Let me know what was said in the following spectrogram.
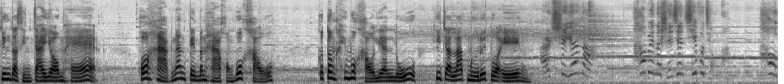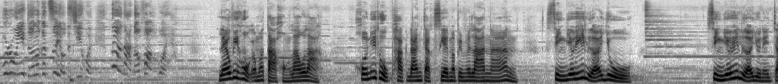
จึงตัดสินใจยอมแพ้ เพราะหากนั่นเป็นปัญหาของพวกเขา ก็ต้องให้พวกเขาเรียนรู้ที่จะรับมือด้วยตัวเองแล้ววิหกอมตะของเราล่ะ คนที่ถูกผลักดันจากเซียนมาเป็นเวลานาน สิ่งเดียวที่เหลืออยู่ สิ่งเดียวที่เหลืออยู่ในใจ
